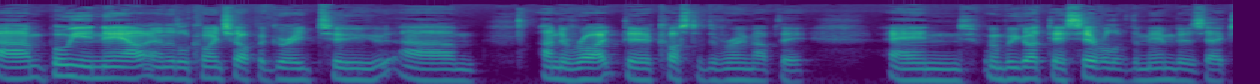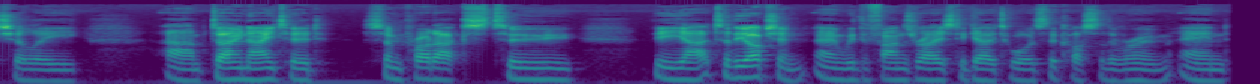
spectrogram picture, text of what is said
Um, Bullion Now and Little Coin Shop agreed to um, underwrite the cost of the room up there. And when we got there, several of the members actually um, donated some products to the uh, to the auction and with the funds raised to go towards the cost of the room. And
